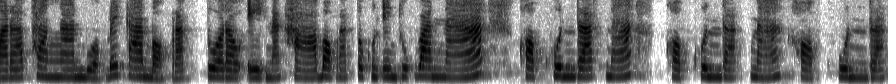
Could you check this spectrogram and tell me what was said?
มารับพลังงานบวกด้วยการบอกรักตัวเราเองนะคะ บอกรักตัวคุณเองทุกวันนะ ขอบคุณรักนะขอบคุณรักนะ ขอบคุณรัก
